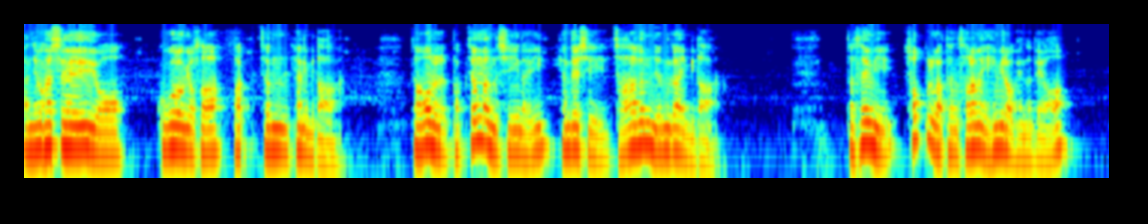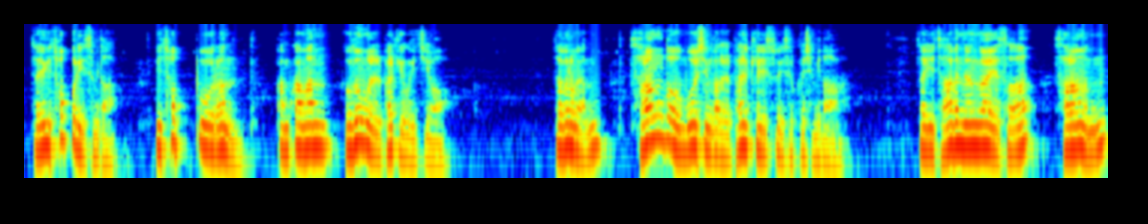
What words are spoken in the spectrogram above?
안녕하세요. 국어교사 박전현입니다. 자, 오늘 박정만 시인의 현대시 작은 연가입니다. 자, 선생님이 촛불 같은 사랑의 힘이라고 했는데요. 자, 여기 촛불이 있습니다. 이 촛불은 깜깜한 어둠을 밝히고 있지요. 자, 그러면 사랑도 무엇인가를 밝힐 수 있을 것입니다. 자, 이 작은 연가에서 사랑은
